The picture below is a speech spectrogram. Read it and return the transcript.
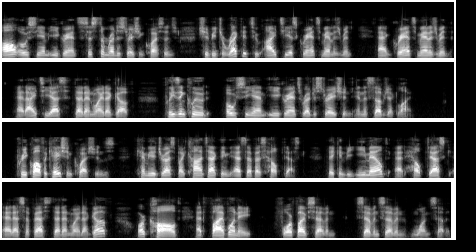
all OCM grants system registration questions should be directed to ITS Grants Management at grantsmanagement at its.ny.gov. Please include OCM grants registration in the subject line. Pre-qualification questions can be addressed by contacting the SFS Help Desk. They can be emailed at helpdesk at sfs.ny.gov or called at 518 457 7717.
